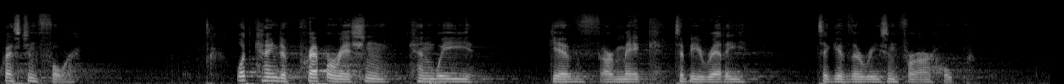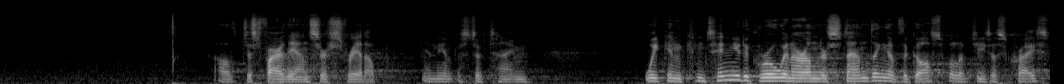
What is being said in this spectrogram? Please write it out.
Question four What kind of preparation can we give or make to be ready to give the reason for our hope? I'll just fire the answer straight up in the interest of time. We can continue to grow in our understanding of the gospel of Jesus Christ,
